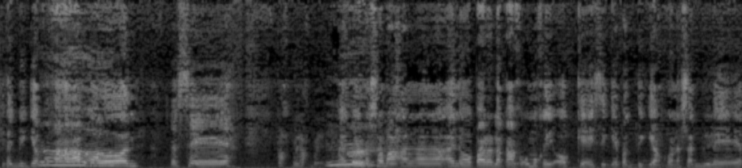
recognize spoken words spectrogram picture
Pinagbigyan ko kahapon. Kasi medyo masama ang ah, ano, para lang ako umukay okay. Sige, pagbigyan ko na saglit.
